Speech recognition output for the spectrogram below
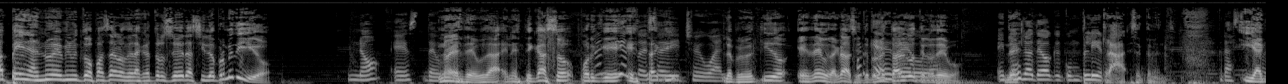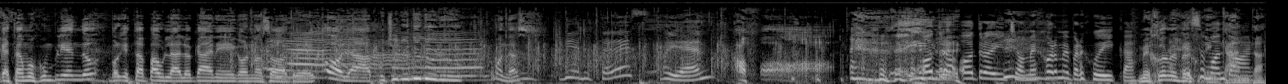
Apenas nueve minutos pasaron de las 14 horas y lo prometido No es deuda. no es deuda en este caso porque entiendo está ese aquí. dicho igual. Lo prometido es deuda, claro. Si ¿Por te prometo algo, te lo debo. Entonces De- lo tengo que cumplir. Claro, exactamente. Gracias. Y acá estamos cumpliendo porque está Paula Locane con nosotros. Hola, Puchururururu. ¿Cómo andás? Bien, ¿ustedes? Muy bien. Oh, Otro, otro dicho, mejor me perjudica. Mejor me Es perjudica. un montón.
